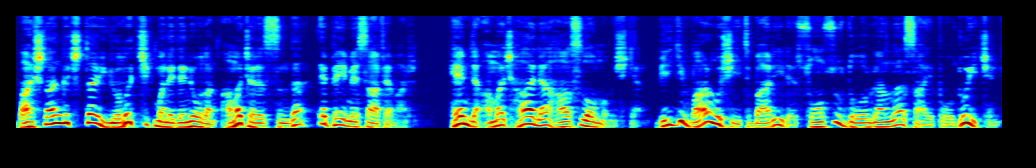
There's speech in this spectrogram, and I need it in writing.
başlangıçta yola çıkma nedeni olan amaç arasında epey mesafe var. Hem de amaç hala hasıl olmamışken. Bilgi varoluşu itibariyle sonsuz doğurganlığa sahip olduğu için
